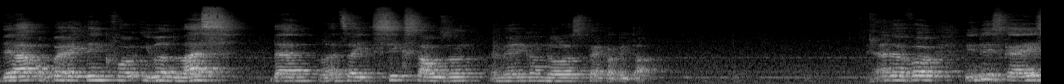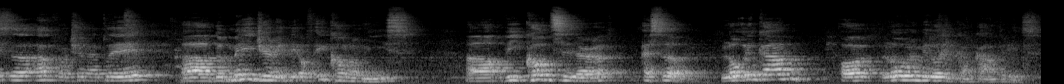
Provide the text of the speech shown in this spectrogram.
they are operating for even less than, let's say, 6,000 American dollars per capita. And therefore, in this case, uh, unfortunately, uh, the majority of economies uh, we consider as a low income or lower middle income countries.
